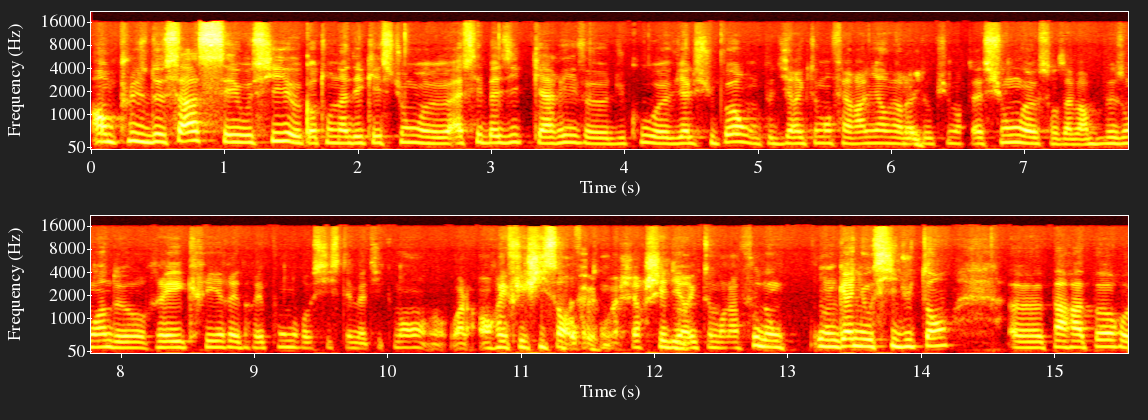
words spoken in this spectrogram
en plus de ça, c'est aussi euh, quand on a des questions euh, assez basiques qui arrivent du coup via le support, on peut directement faire un lien vers la documentation sans avoir besoin de réécrire et de répondre systématiquement. voilà, en réfléchissant, en fait, on va chercher directement l'info. Donc on gagne aussi du temps par rapport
